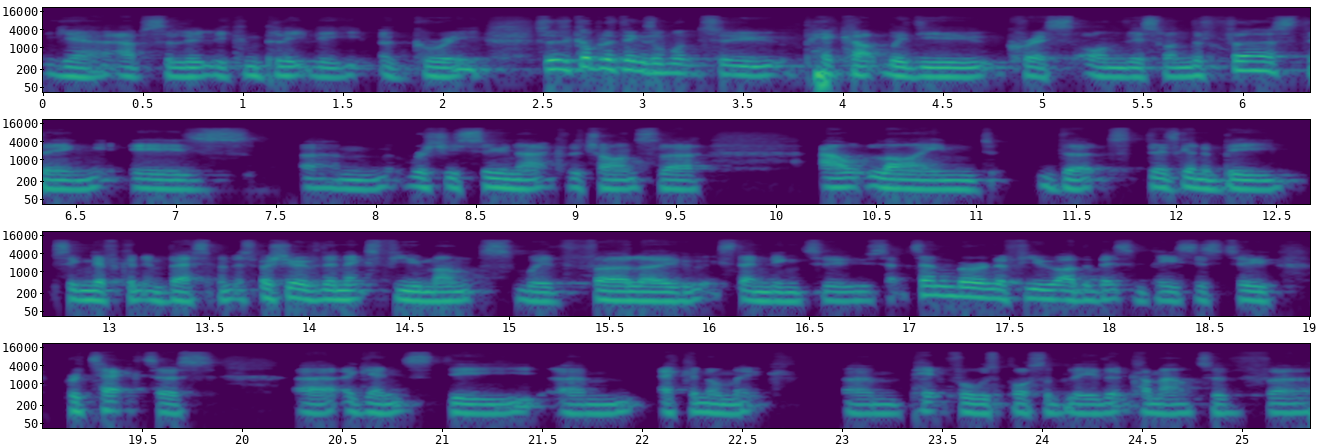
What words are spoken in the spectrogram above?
Yeah, absolutely, completely agree. So, there's a couple of things I want to pick up with you, Chris, on this one. The first thing is um, Rishi Sunak, the Chancellor, outlined that there's going to be significant investment, especially over the next few months, with furlough extending to September and a few other bits and pieces to protect us uh, against the um, economic um, pitfalls, possibly that come out of uh,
